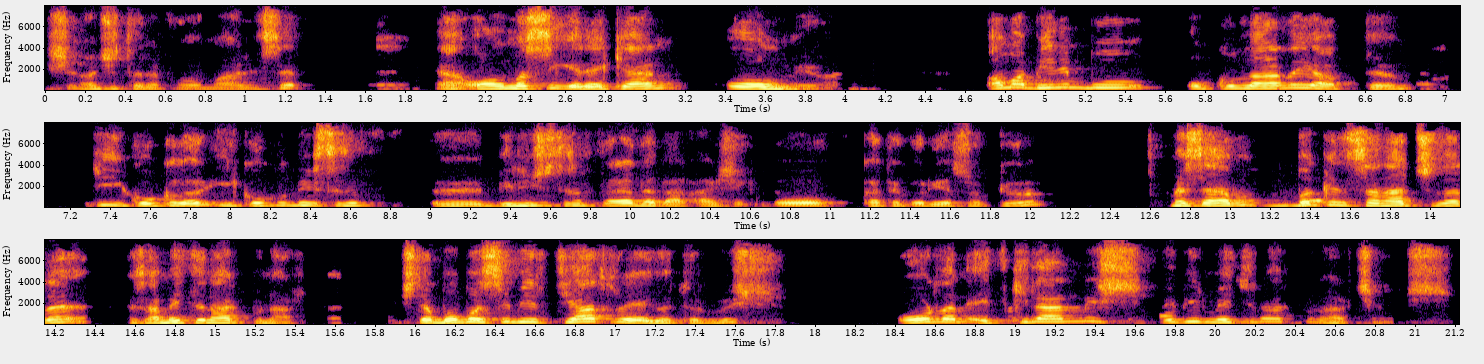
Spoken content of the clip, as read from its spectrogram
işin acı tarafı o maalesef. Yani olması gereken olmuyor. Ama benim bu okullarda yaptığım ki ilkokul, ilkokul bir sınıf e, birinci sınıflara da ben aynı şekilde o kategoriye sokuyorum. Mesela bakın sanatçılara mesela Metin Akpınar. İşte babası bir tiyatroya götürmüş. Oradan etkilenmiş ve bir Metin Akpınar çıkmış.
